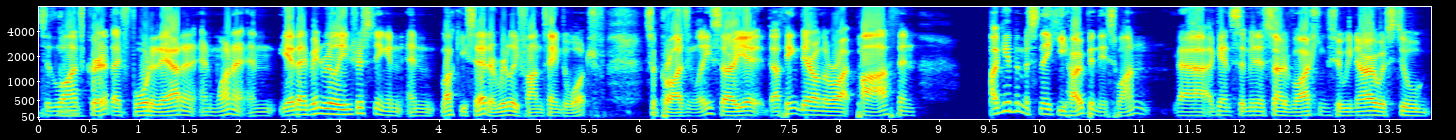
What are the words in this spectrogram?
to the Lions' credit, they fought it out and, and won it. And yeah, they've been really interesting and, and, like you said, a really fun team to watch, surprisingly. So yeah, I think they're on the right path. And I give them a sneaky hope in this one uh, against the Minnesota Vikings, who we know are still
